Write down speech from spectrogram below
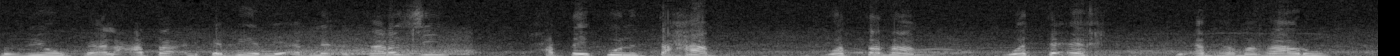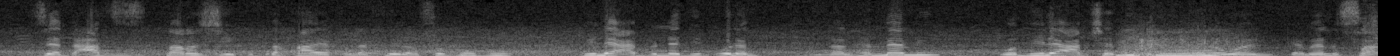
الضيوف في العطاء الكبير لأبناء الترجي حتى يكون التحابب والتضامن والتآخي في أبهى مظاهره زاد عزز الترجي في الدقائق الأخيرة صفوفه بلاعب النادي الأولمبي من الهمامي وبلاعب شبيب الكروان كمال الصالح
